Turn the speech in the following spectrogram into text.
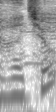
Radio,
